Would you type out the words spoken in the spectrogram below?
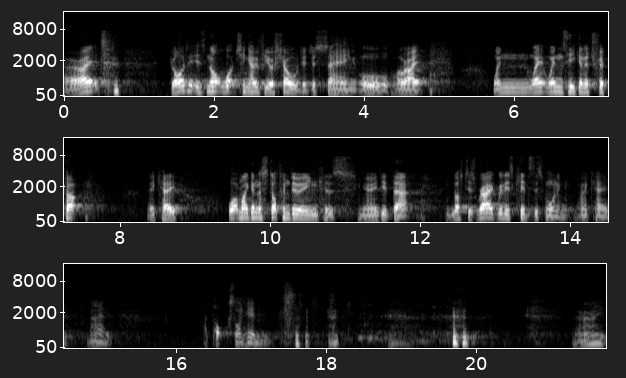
All right? God is not watching over your shoulder just saying, oh, all right, when, when when's he going to trip up? Okay, what am I going to stop him doing? Because, you know, he did that. He lost his rag with his kids this morning. Okay, no. A pox on him. all right.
